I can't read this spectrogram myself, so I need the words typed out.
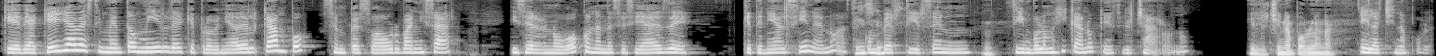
Que de aquella vestimenta humilde que provenía del campo se empezó a urbanizar y se renovó con las necesidades de que tenía el cine, ¿no? Hasta Sí, sí. convertirse en un Mm. símbolo mexicano que es el charro, ¿no? Y la China poblana. Y la China poblana.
